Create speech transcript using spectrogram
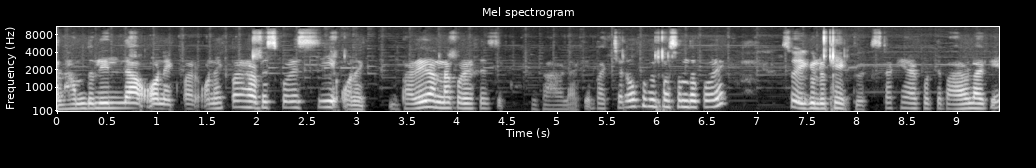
আলহামদুলিল্লাহ অনেকবার অনেকবার হারভেস্ট করেছি, অনেকবারই রান্না করে খেয়েছি খুবই ভালো লাগে। বাচ্চারাও খুবই পছন্দ করে। সো এগুলোকে একটু এক্সট্রা কেয়ার করতে ভালো লাগে।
